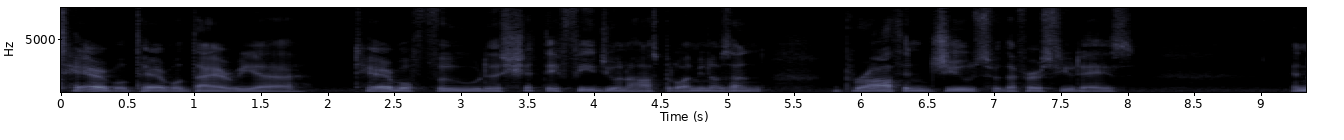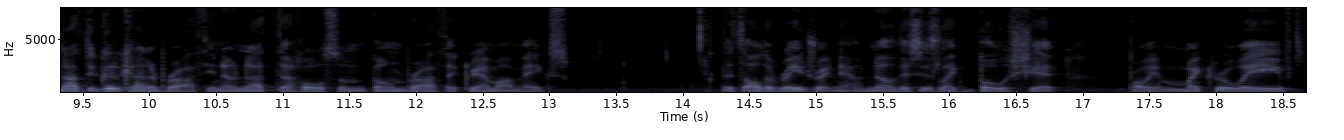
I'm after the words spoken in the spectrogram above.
terrible, terrible diarrhea, terrible food, the shit they feed you in a hospital. I mean, I was on broth and juice for the first few days. And not the good kind of broth, you know, not the wholesome bone broth that grandma makes. That's all the rage right now. No, this is like bullshit, probably microwaved,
